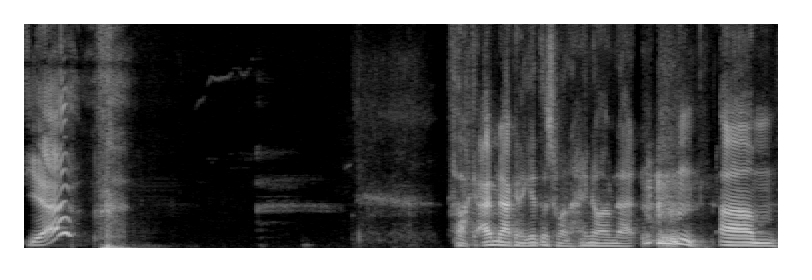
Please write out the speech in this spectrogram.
yeah. fuck, I'm not going to get this one. I know I'm not. um,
